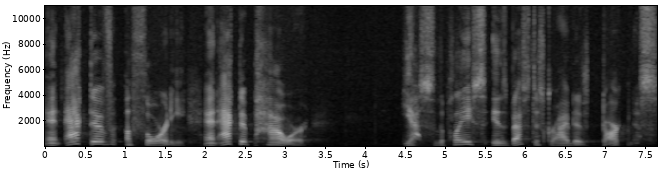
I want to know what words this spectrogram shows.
an active authority, an active power. Yes, the place is best described as darkness.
